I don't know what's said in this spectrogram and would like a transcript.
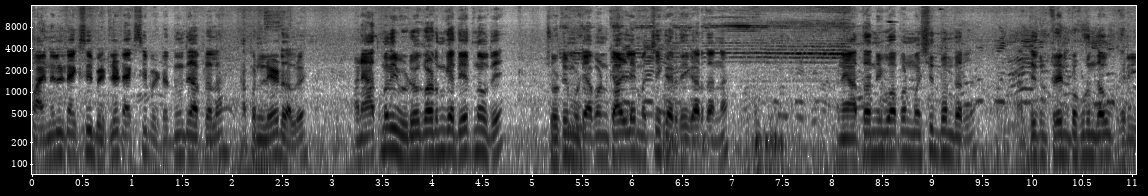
फायनली टॅक्सी भेटली टॅक्सी भेटत नव्हती आपल्याला. आपण लेट झालोय. आणि आतमध्ये व्हिडिओ काढून काय देत नव्हते. छोटे मोठे आपण काढले मच्छी खरेदी करताना. आणि आता निघू आपण मशीद बंदरला. आणि तिथून ट्रेन पकडून जाऊ घरी.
